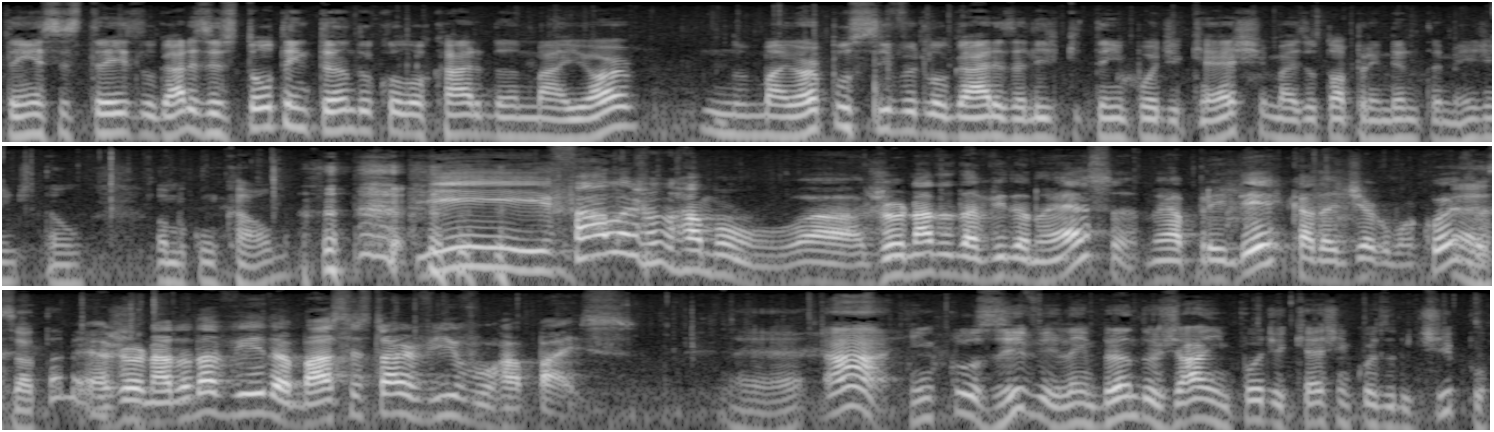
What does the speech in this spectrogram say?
tem esses três lugares. Eu estou tentando colocar no maior no maior possível de lugares ali que tem podcast, mas eu tô aprendendo também, gente, então vamos com calma. E fala, Ramon, a jornada da vida não é essa? Não é aprender cada dia alguma coisa? É, exatamente. É a jornada da vida, basta estar vivo, rapaz. É. Ah, inclusive, lembrando já em podcast, em coisa do tipo,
